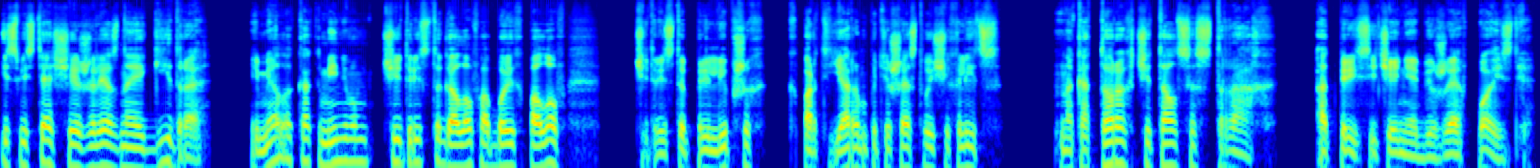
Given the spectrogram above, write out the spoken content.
и свистящая железная гидра имела как минимум 400 голов обоих полов, 400 прилипших к портьерам путешествующих лиц, на которых читался страх от пересечения бюже в поезде,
